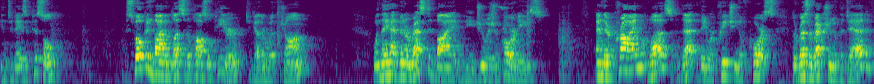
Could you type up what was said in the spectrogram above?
in today's epistle, spoken by the blessed Apostle Peter together with John, when they had been arrested by the Jewish authorities. And their crime was that they were preaching, of course, the resurrection of the dead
